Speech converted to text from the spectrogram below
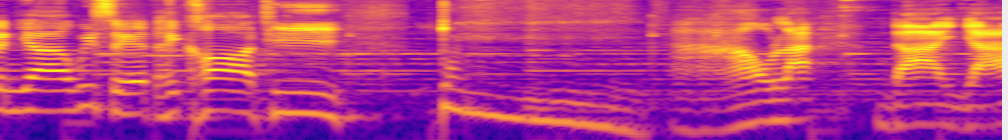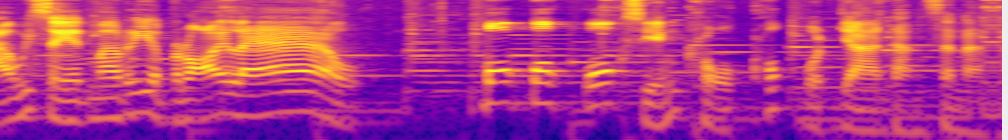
เป็นยาวิเศษให้ข้าทีตุ้มเอาละได้ยาวิเศษมาเรียบร้อยแล้วโปกโปกโปกเสียงโครกครกบดยาดังสนั่น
